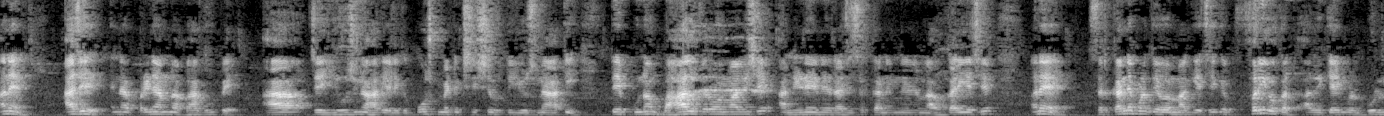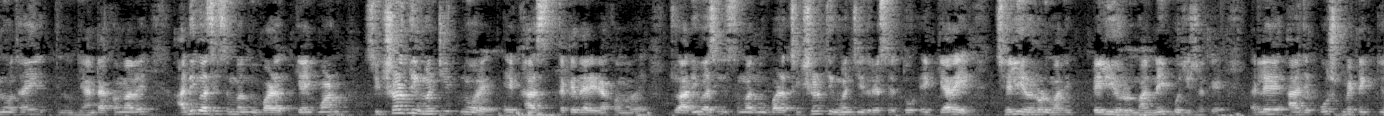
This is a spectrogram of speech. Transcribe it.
અને આજે એના પરિણામના ભાગરૂપે આ જે યોજના હતી, એટલે કે પોસ્ટ મેટ્રિક શિષ્યવૃત્તિ યોજના હતી, તે પુનઃ બહાલ કરવામાં આવી છે. આ નિર્ણયને રાજ્ય સરકારના નિર્ણયને આવકારીએ છીએ. અને સરકારને પણ કહેવા માંગીએ છીએ કે ફરી વખત આવી ક્યાંય પણ ભૂલ ન થાય, એનું ધ્યાન રાખવામાં આવે. આદિવાસી સમાજનું બાળક ક્યાંય પણ શિક્ષણથી વંચિત ન રહે, એ ખાસ તકેદારી રાખવામાં આવે. જો આદિવાસી સમાજનું બાળક શિક્ષણથી વંચિત રહેશે, તો એ ક્યારેય છેલ્લી હરોળમાંથી, પહેલી હરોળમાં નહીં પહોંચી શકે. એટલે આ જે પોસ્ટ મેટ્રિક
